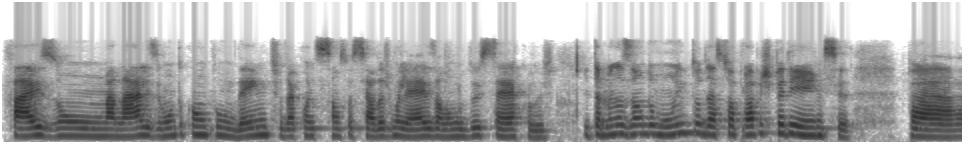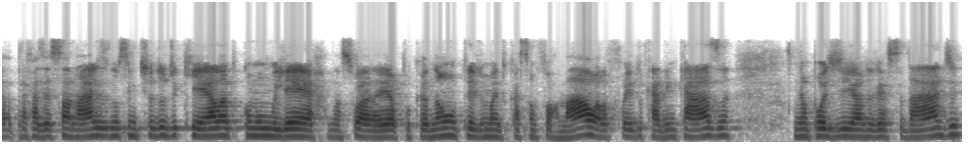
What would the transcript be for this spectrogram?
faz uma análise muito contundente da condição social das mulheres ao longo dos séculos e também usando muito da sua própria experiência para fazer essa análise no sentido de que ela, como mulher na sua época, não teve uma educação formal, ela foi educada em casa, não pôde ir à universidade.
